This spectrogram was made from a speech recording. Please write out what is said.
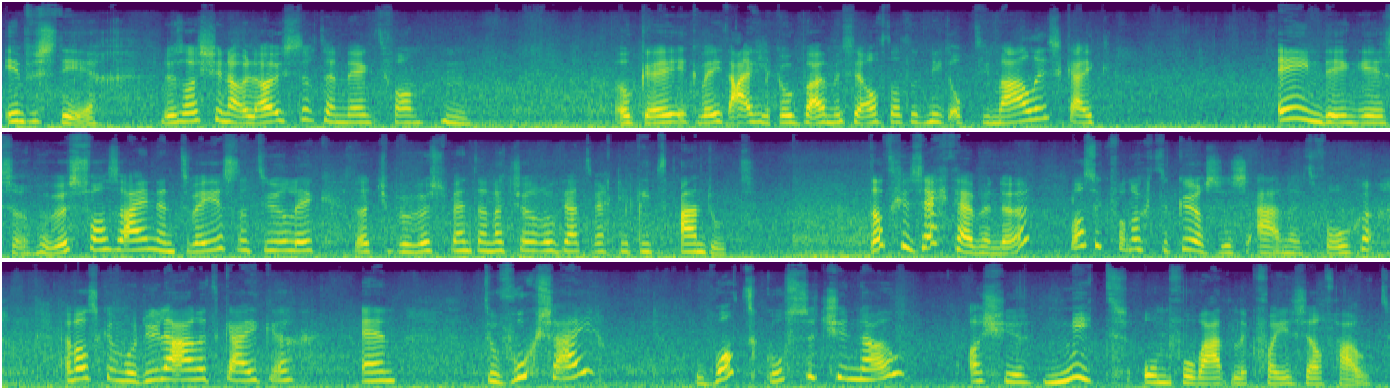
investeer. Dus als je nou luistert en denkt van, hm, oké, ik weet eigenlijk ook bij mezelf dat het niet optimaal is. Kijk, één ding is er bewust van zijn. En twee is natuurlijk dat je bewust bent en dat je er ook daadwerkelijk iets aan doet. Dat gezegd hebbende was ik vanochtend de cursus aan het volgen. En was ik een module aan het kijken. En toen vroeg zij, wat kost het je nou als je niet onvoorwaardelijk van jezelf houdt?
